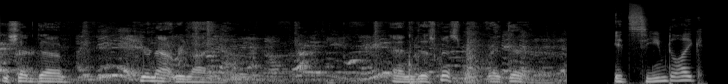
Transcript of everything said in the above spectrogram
He said, uh, you're not reliable. And dismissed me right there. It seemed like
